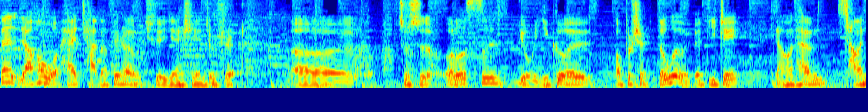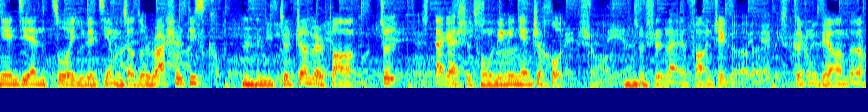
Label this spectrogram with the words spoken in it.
但然后我还查到非常有趣的一件事情，就是，呃，就是俄罗斯有一个哦，不是德国有一个 DJ，然后他们常年间做一个节目叫做 Russia Disco，嗯就专门放，就大概是从零零年之后的时候，就是来放这个各种各样的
